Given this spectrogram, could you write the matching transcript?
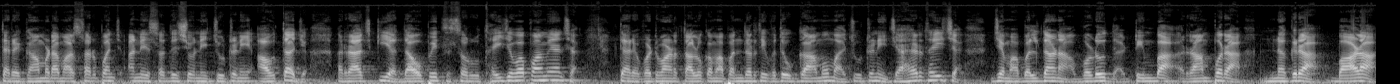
ત્યારે ગામડામાં સરપંચ અને સદસ્યોની ચૂંટણી આવતા જ રાજકીય દાવપેચ શરૂ થઈ જવા પામ્યા છે. ત્યારે વઢવાણ તાલુકામાં પંદરથી વધુ ગામોમાં ચૂંટણી જાહેર થઈ છે, જેમાં બલદાણા, વડોદ, ટીંબા, રામપરા, નગરા, બાળા,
